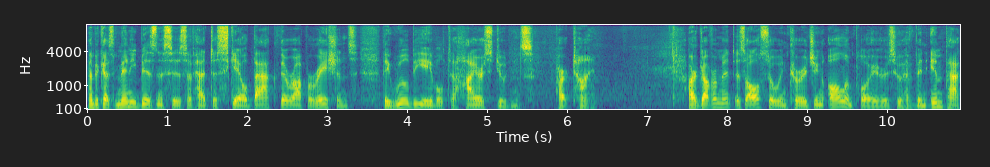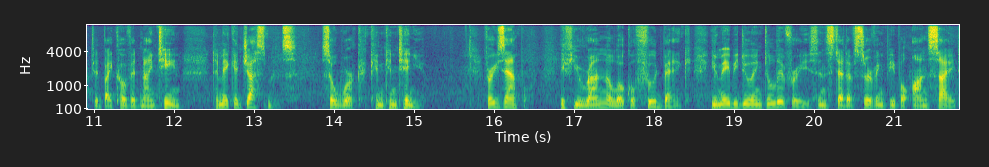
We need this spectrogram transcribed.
And because many businesses have had to scale back their operations, they will be able to hire students part-time. Our government is also encouraging all employers who have been impacted by COVID-19 to make adjustments so work can continue. For example, if you run a local food bank, you may be doing deliveries instead of serving people on site,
